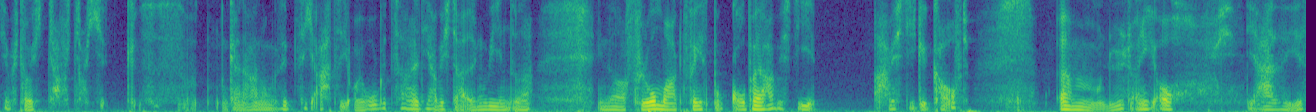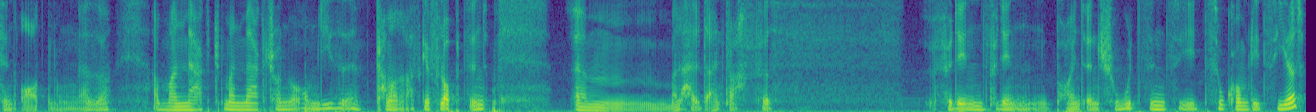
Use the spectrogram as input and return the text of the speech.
Die habe ich, glaube ich, glaube ich, glaube ich, so, keine Ahnung, 70, 80 Euro gezahlt. Die habe ich da irgendwie in so einer, in so einer Flohmarkt-Facebook-Gruppe habe ich die, ich die gekauft. Ähm, die ist eigentlich auch, ja, sie ist in Ordnung. Also, aber man merkt, man merkt schon, warum diese Kameras gefloppt sind. Ähm, weil halt einfach fürs für den, für den Point-and-Shoot sind sie zu kompliziert.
